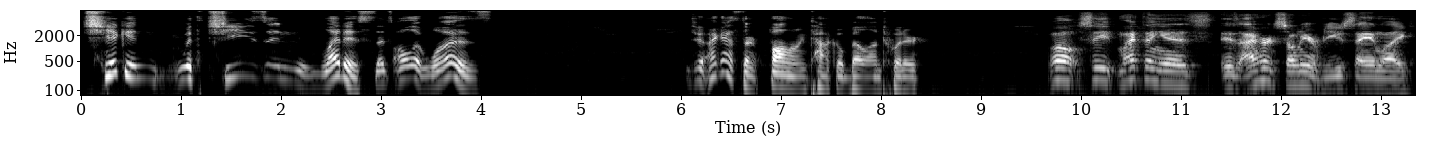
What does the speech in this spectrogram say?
chicken with cheese and lettuce. That's all it was. Dude, I gotta start following Taco Bell on Twitter. Well, see, my thing is, is I heard so many reviews saying like,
